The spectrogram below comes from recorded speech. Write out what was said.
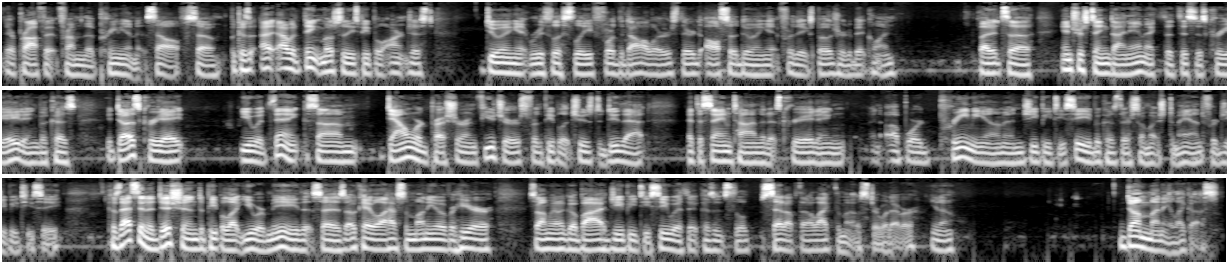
their profit from the premium itself. So, because I, I would think most of these people aren't just doing it ruthlessly for the dollars; they're also doing it for the exposure to Bitcoin but it's a interesting dynamic that this is creating because it does create, you would think, some downward pressure in futures for the people that choose to do that. At the same time that it's creating an upward premium in GBTC because there's so much demand for GBTC. Because that's in addition to people like you or me that says, okay, well, I have some money over here, so I'm going to go buy GBTC with it because it's the setup that I like the most or whatever, you know? Dumb money like us.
